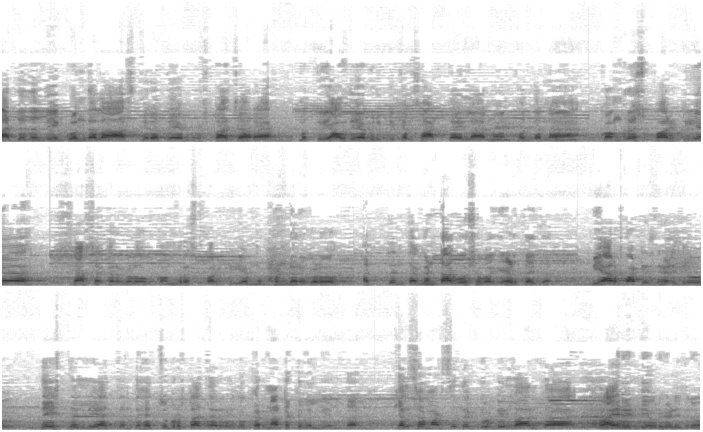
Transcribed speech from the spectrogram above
ರಾಜ್ಯದಲ್ಲಿ ಗೊಂದಲ, ಅಸ್ಥಿರತೆ, ಭ್ರಷ್ಟಾಚಾರ ಮತ್ತು ಯಾವುದೇ ಅಭಿವೃದ್ಧಿ ಕೆಲಸ ಆಗ್ತಾ ಇಲ್ಲ ಅನ್ನುವಂಥದ್ದನ್ನ ಕಾಂಗ್ರೆಸ್ ಪಾರ್ಟಿಯ ಶಾಸಕರುಗಳು, ಕಾಂಗ್ರೆಸ್ ಪಾರ್ಟಿಯ ಮುಖಂಡರುಗಳು ಅತ್ಯಂತ ಘಂಟಾಘೋಷವಾಗಿ ಹೇಳ್ತಾ ಇದ್ದಾರೆ. ಬಿ ಆರ್ ಪಾಟೀಲ್ ಹೇಳಿದ್ರು ದೇಶದಲ್ಲಿ ಅತ್ಯಂತ ಹೆಚ್ಚು ಭ್ರಷ್ಟಾಚಾರ ಇರೋದು ಕರ್ನಾಟಕದಲ್ಲಿ ಅಂತ. ಕೆಲಸ ಮಾಡಿಸೋದಕ್ಕೆ ದುಡ್ಡಿಲ್ಲ ಅಂತ ರಾಯರೆಡ್ಡಿ ಅವರು ಹೇಳಿದರು.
